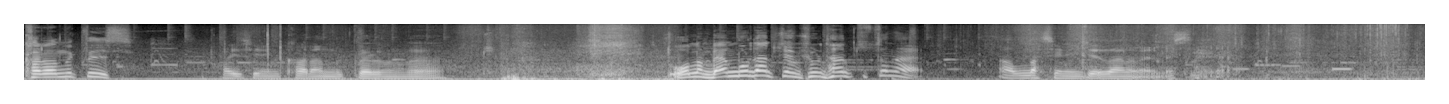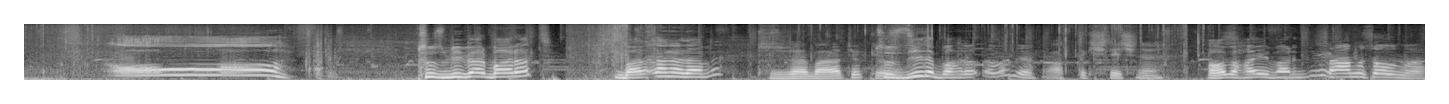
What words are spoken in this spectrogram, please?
Karanlıktayız. Hay senin karanlıklarında. Oğlum ben buradan tutuyorum. Şuradan tutsana. Allah senin cezanı vermesin. Oo! Tuz, biber, baharat. Baharatlar nerede abi? Tuz ver baharat yok ki. Tuz değil de baharatlar var ya. Attık işte içine. Abi hayır var değil mi? Sağ mı sol mu?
